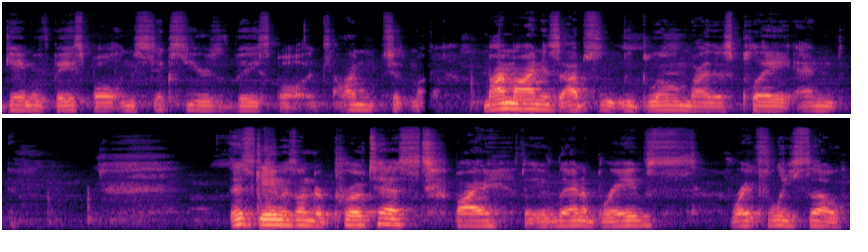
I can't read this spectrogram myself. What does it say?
game of baseball in six years of baseball. It's, I'm just my, my mind is absolutely blown by this play, and this game is under protest by the Atlanta Braves, rightfully so.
